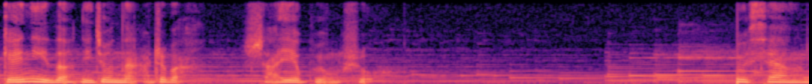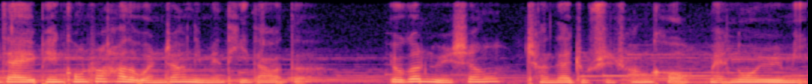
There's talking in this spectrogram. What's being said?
给你的你就拿着吧，啥也不用说。”就像在一篇公众号的文章里面提到的，有个女生常在主食窗口买糯玉米，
